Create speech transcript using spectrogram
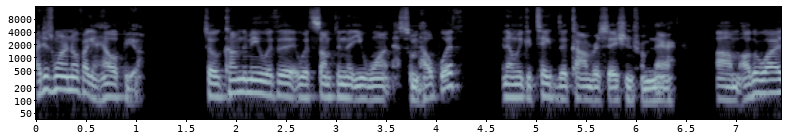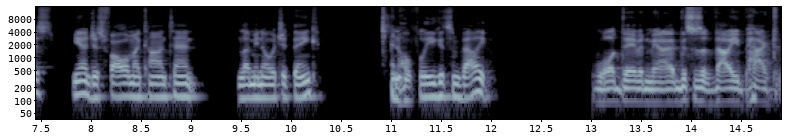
I just want to know if I can help you. So come to me with it with something that you want some help with, and then we could take the conversation from there. Um, otherwise, yeah, just follow my content. Let me know what you think, and hopefully you get some value. Well, David, man, this is a value packed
